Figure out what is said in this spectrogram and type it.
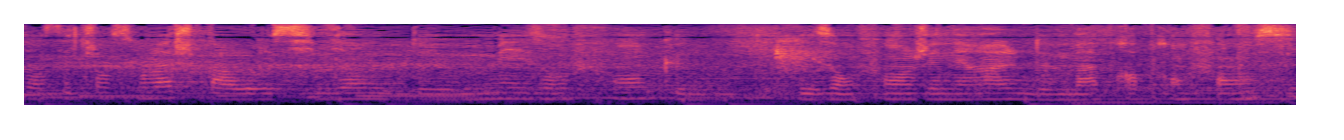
Dans cette chanson-là, je parle aussi bien de mes enfants que des enfants en général, de ma propre enfance.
